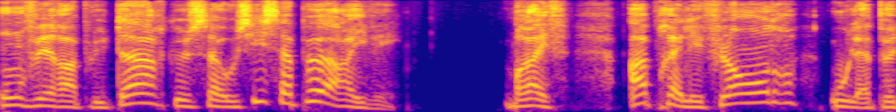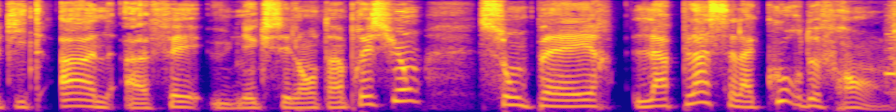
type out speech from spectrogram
on verra plus tard que ça aussi ça peut arriver. Bref, après les Flandres, où la petite Anne a fait une excellente impression, son père la place à la cour de France.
